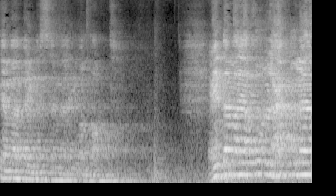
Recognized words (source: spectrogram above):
كما بين السماء والأرض. عندما يقول العبد لا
